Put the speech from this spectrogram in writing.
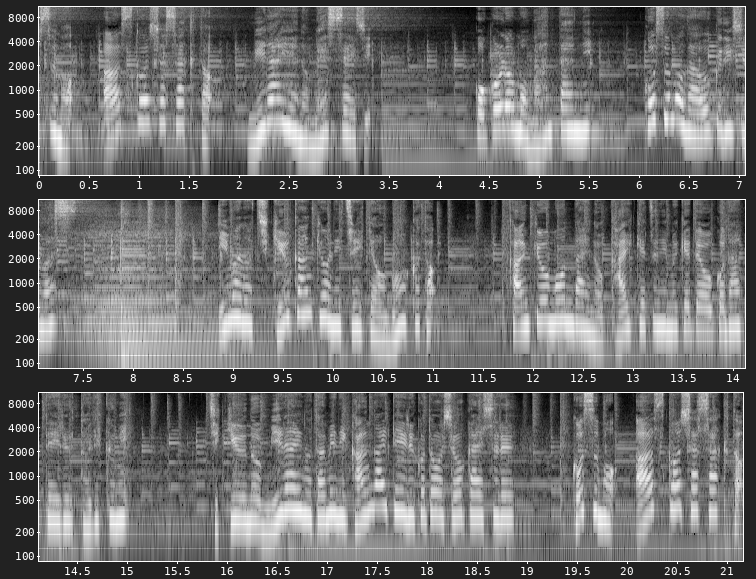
スモアースコンシャスアクト未来へのメッセージ。心も満タンにコスモがお送りします。今の地球環境について思うこと。環境問題の解決に向けて行っている取り組み。地球の未来のために考えていることを紹介するコスモアースコンシャスアクト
